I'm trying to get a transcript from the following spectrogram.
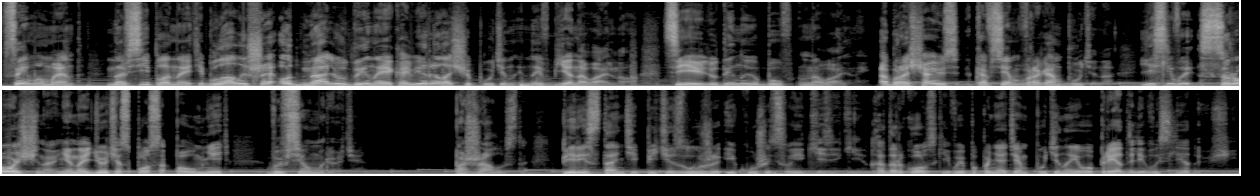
В цей момент на всій планеті була лише одна людина, яка вірила, що Путін не вб'є Навального. Цією людиною був Навальний. Обращаюсь ко всем врагам Путина. Если вы срочно не найдете способ поумнеть, вы все умрете. Пожалуйста, перестаньте пить из лужи и кушать свои кизики. Ходорковский, вы по понятиям Путина его предали, вы следующий.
